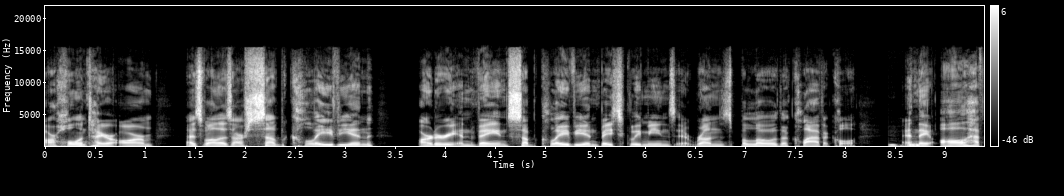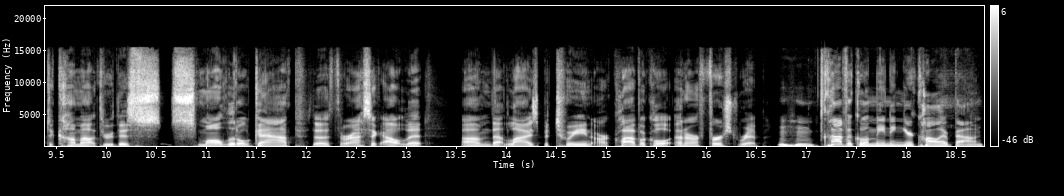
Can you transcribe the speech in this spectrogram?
our whole entire arm as well as our subclavian artery and vein subclavian basically means it runs below the clavicle Mm-hmm. And they all have to come out through this small little gap, the thoracic outlet, um, that lies between our clavicle and our first rib. Mm-hmm. Clavicle meaning your collarbone.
